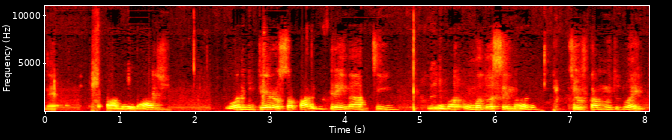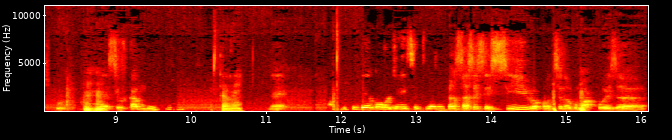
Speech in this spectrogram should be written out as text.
Né? Pra falar a verdade, o ano inteiro eu só paro de treinar assim, uma, uma, duas semanas, se eu ficar muito doente. Uhum. Né? Se eu ficar muito. Também. Né? Muito deload aí se eu tiver um cansaço excessivo, acontecendo alguma coisa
